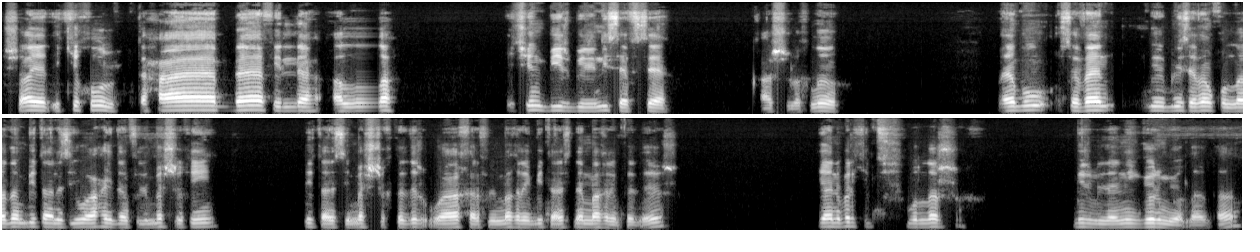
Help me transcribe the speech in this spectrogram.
şayet iki kul tehabbe fillah Allah için birbirini sevse karşılıklı ve bu seven birbirini seven kullardan bir tanesi vahiden fil meşriki bir tanesi meşriktedir ve ahar fil mağrib bir tanesi de mağribtedir. Yani belki bunlar birbirlerini görmüyorlar da.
